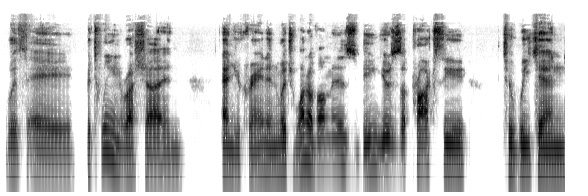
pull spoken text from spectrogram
with a between Russia and and Ukraine, in which one of them is being used as a proxy to weaken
